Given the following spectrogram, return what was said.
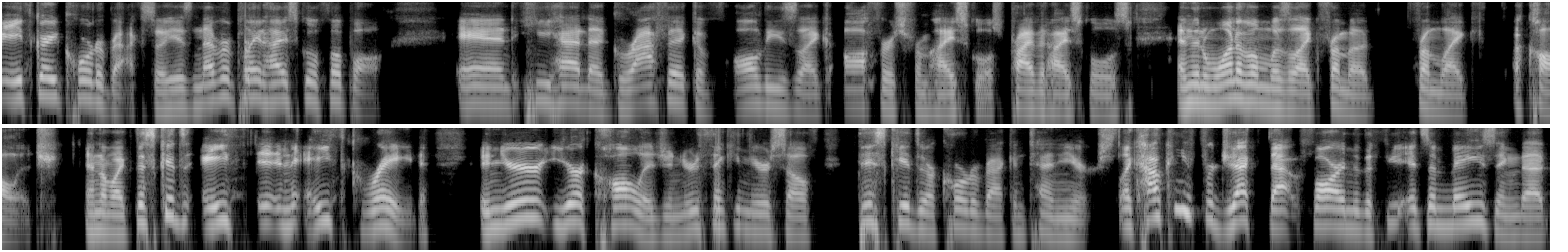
eighth grade quarterback. So he has never played high school football and he had a graphic of all these like offers from high schools private high schools and then one of them was like from a from like a college and i'm like this kid's eighth in eighth grade and you're you're a college and you're thinking to yourself this kid's our quarterback in 10 years. Like how can you project that far into the future? It's amazing that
